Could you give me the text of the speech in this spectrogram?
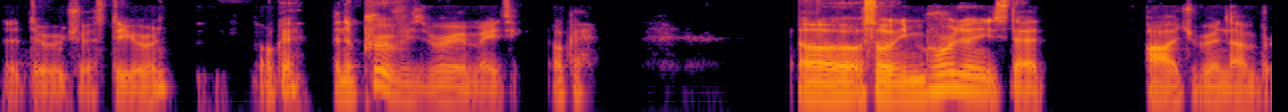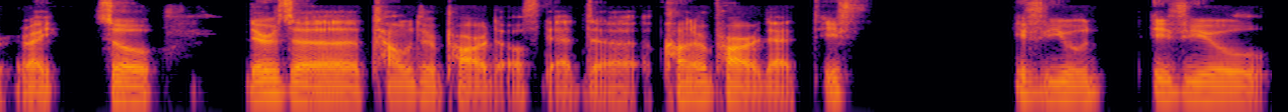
the Dirichlet theorem. Okay, and the proof is very amazing. Okay, uh, so important is that algebra number, right? So there's a counterpart of that uh, counterpart that if if you if you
